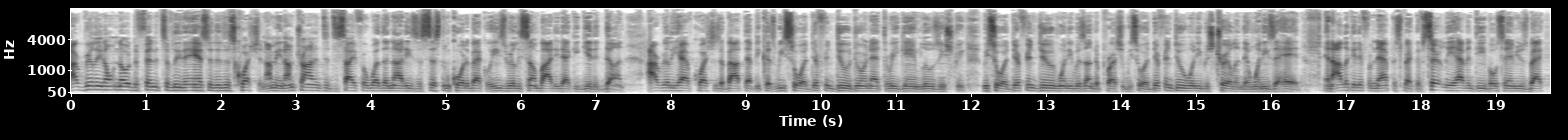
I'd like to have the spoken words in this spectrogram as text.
I really don't know definitively the answer to this question. I mean, I'm trying to decipher whether or not he's a system quarterback or he's really somebody that could get it done. I really have questions about that because we saw a different dude during that three game losing streak. We saw a different dude when he was under pressure. We saw a different dude when he was trailing than when he's ahead. And I look at it from that perspective. Certainly having Deebo Samuels back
